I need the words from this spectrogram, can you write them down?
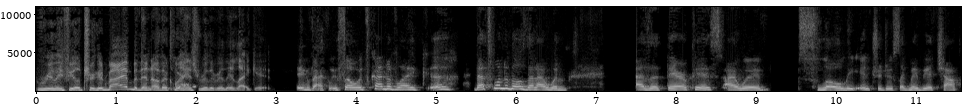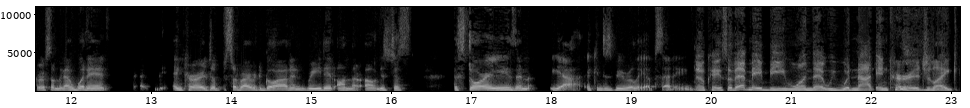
really feel triggered by it, but then other clients yeah. really, really like it. Exactly. So it's kind of like uh, that's one of those that I would, as a therapist, I would slowly introduce, like maybe a chapter or something. I wouldn't encourage a survivor to go out and read it on their own. It's just the stories and yeah, it can just be really upsetting. Okay, so that may be one that we would not encourage. like,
